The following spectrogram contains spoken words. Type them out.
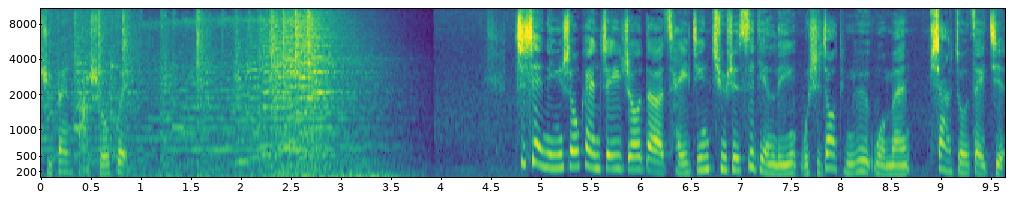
举办法说会。谢谢您收看这一周的财经趋势四点零，我是赵廷玉，我们下周再见。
